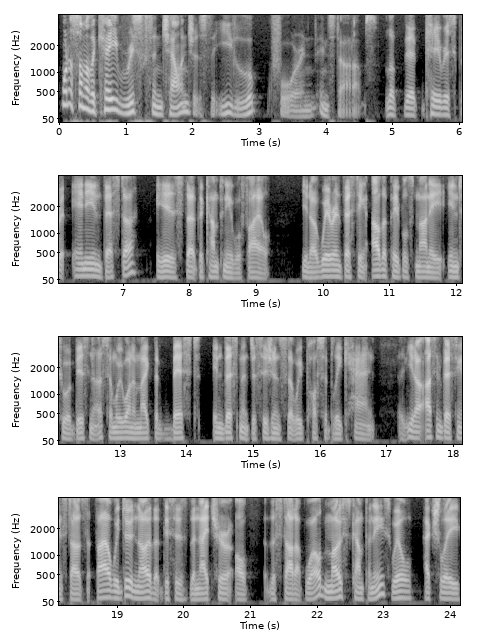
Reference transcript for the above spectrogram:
what are some of the key risks and challenges that you look for in, in startups? Look, the key risk for any investor is that the company will fail. You know, we're investing other people's money into a business and we want to make the best investment decisions that we possibly can. You know, us investing in startups that fail, we do know that this is the nature of the startup world. Most companies will actually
